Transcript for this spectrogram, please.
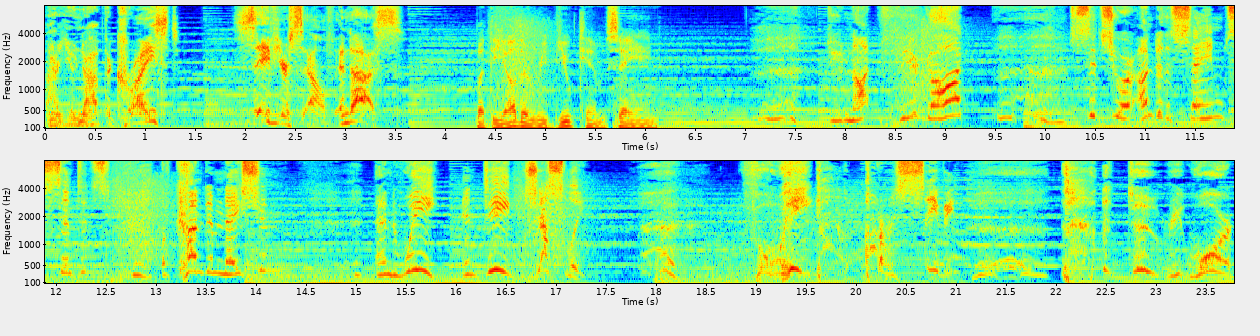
Are you not the Christ? Save yourself and us. But the other rebuked him, saying, Do not fear God? Since you are under the same sentence of condemnation, and we, indeed, justly, for we are receiving due reward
